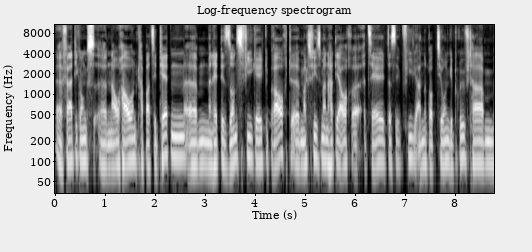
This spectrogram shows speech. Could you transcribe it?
äh, Fertigungs-Know-how und Kapazitäten. Ähm, man hätte sonst viel Geld gebraucht. Äh, Max Fiesmann hat ja auch äh, erzählt, dass sie viele andere Optionen geprüft haben.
